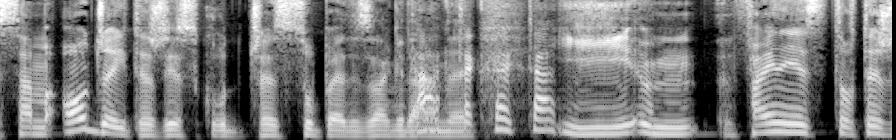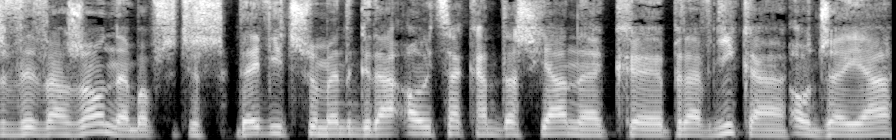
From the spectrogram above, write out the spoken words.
sam OJ też jest, kurczę, super zagrany. Tak, tak, tak, tak. I mm, fajne jest to też wyważone, bo przecież David Schumann gra ojca Kardashianek, e, prawnika OJ'a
